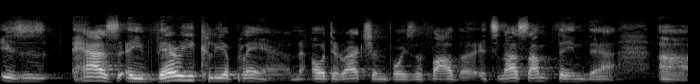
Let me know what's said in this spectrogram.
is has a very clear plan or direction for his father. It's not something that uh,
